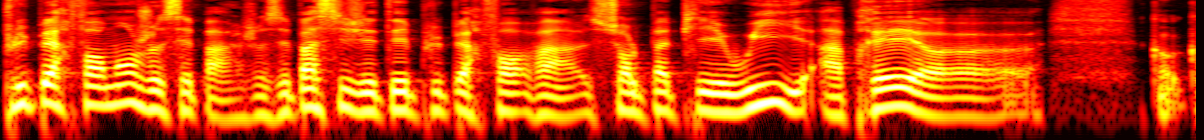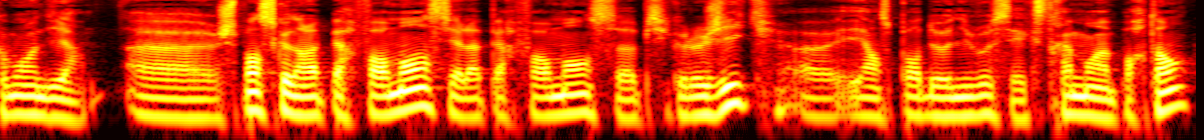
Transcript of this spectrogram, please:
plus performant, je sais pas. Je sais pas si j'étais plus performant. Sur le papier, oui. Après, comment dire Je pense que dans la performance, il y a la performance psychologique et en sport de haut niveau, c'est extrêmement important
